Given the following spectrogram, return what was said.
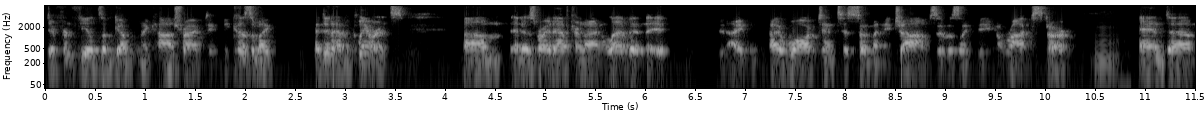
different fields of government contracting because of my, I did have a clearance. Um, and it was right after 9 11. I, I walked into so many jobs. It was like being a rock star. Mm. And um,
